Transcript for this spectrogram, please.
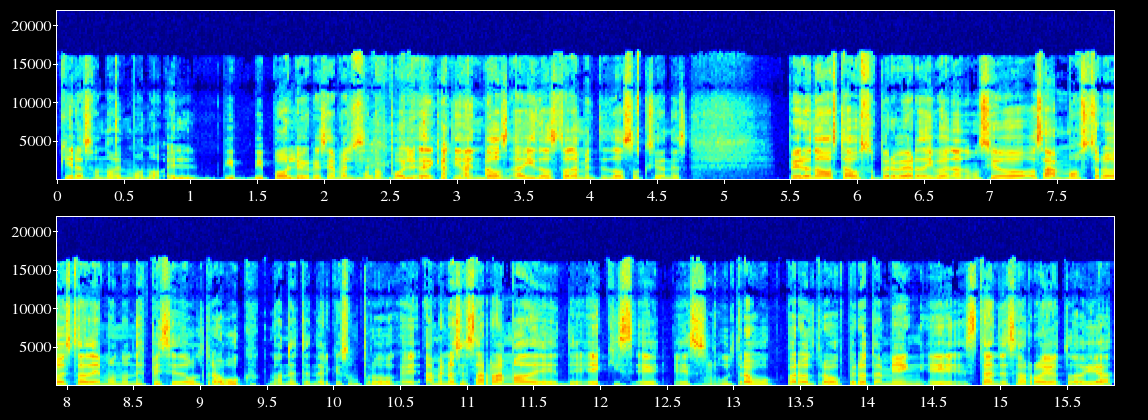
quieras o no, el, mono, el bi- bipolio, creo que se llama, el Sí. monopolio de que tienen dos, hay dos, solamente dos opciones. Pero no, estaba súper verde y bueno, anunció, o sea, mostró esta demo en una especie de Ultrabook. Dan a entender que es un producto, eh, a menos esa rama de, de XE es. Ultrabook para Ultrabook, pero también eh, está en desarrollo todavía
